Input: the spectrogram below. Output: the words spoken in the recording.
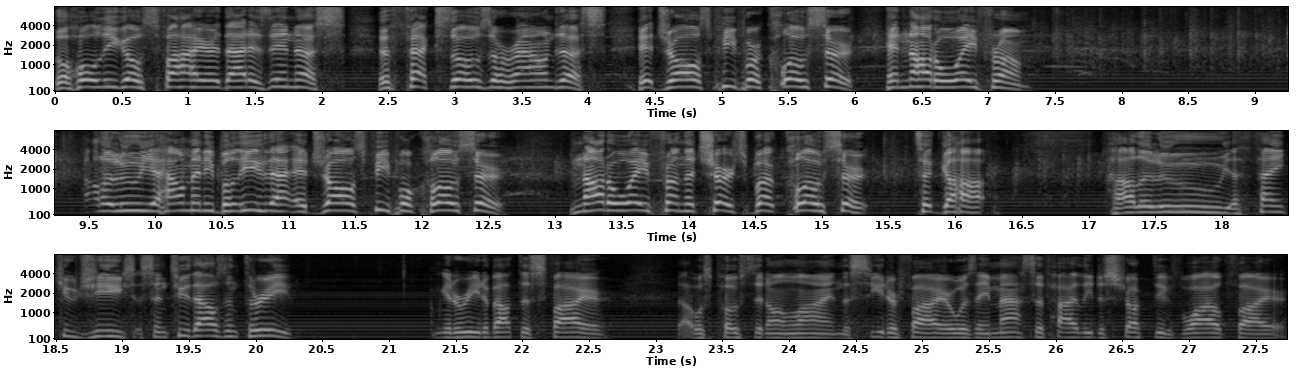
The Holy Ghost fire that is in us affects those around us. It draws people closer and not away from. Hallelujah. How many believe that? It draws people closer, not away from the church, but closer to God. Hallelujah. Thank you, Jesus. In 2003, I'm going to read about this fire that was posted online. The Cedar Fire was a massive, highly destructive wildfire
